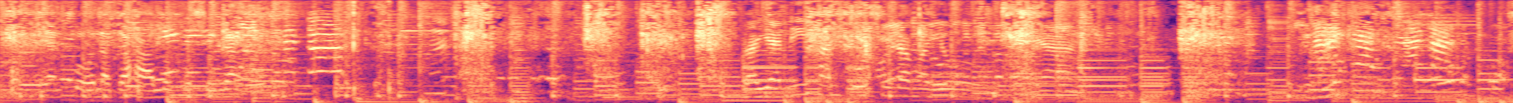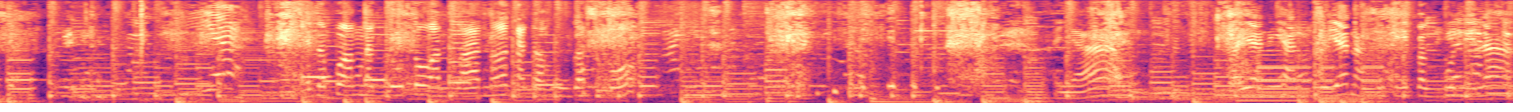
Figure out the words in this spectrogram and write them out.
Ayan po, naghahalo po sila. Bayanihan po sila ngayon. Ayan. Ito po ang nagluto at ano, tagahugas po. Ayan. Bayanihan po yan. Ang sisipag po nila.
